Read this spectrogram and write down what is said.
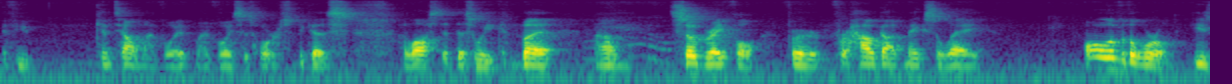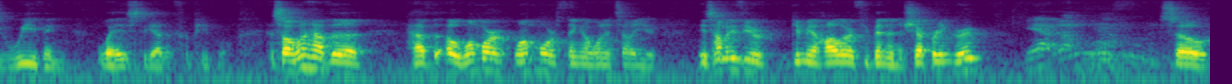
if you can tell, my voice my voice is hoarse because I lost it this week. But um, so grateful for for how God makes a way all over the world. He's weaving ways together for people. And so I want to have the have the oh one more one more thing I want to tell you is how many of you give me a holler if you've been in a shepherding group? Yeah. So,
